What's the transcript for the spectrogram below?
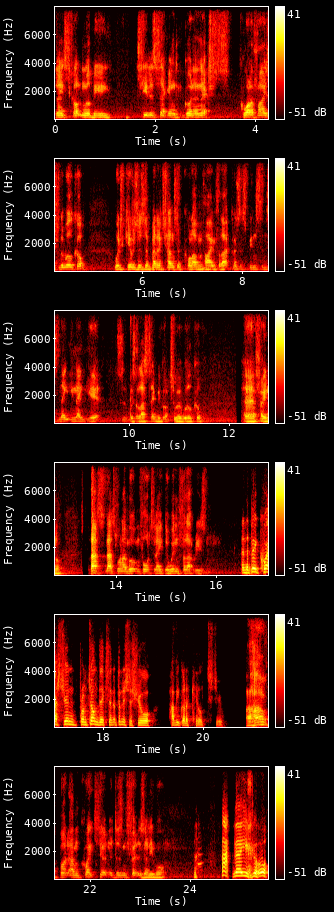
tonight, Scotland will be seeded second, going to the next qualifiers for the World Cup, which gives us a better chance of qualifying for that because it's been since 1998. So it was the last time we got to a World Cup uh, final. that's that's what I'm hoping for tonight. The win for that reason. And the big question from Tom Dixon to finish the show: Have you got a kilt, Stu? I have, but I'm quite certain it doesn't fit us anymore. there you go.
